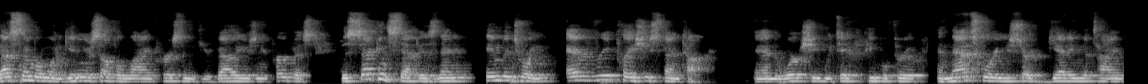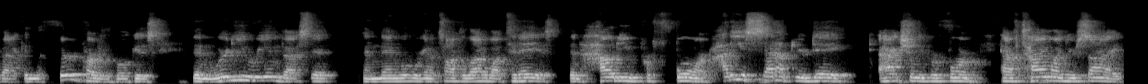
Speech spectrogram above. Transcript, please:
That's number one, getting yourself aligned person with your values and your purpose. The second step is then inventorying every place you spend time. And the worksheet we take people through. And that's where you start getting the time back. And the third part of the book is then where do you reinvest it? And then what we're going to talk a lot about today is then how do you perform? How do you set up your day to actually perform, have time on your side,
